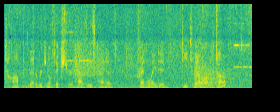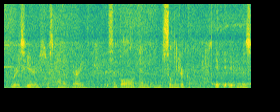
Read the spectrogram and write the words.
top of that original fixture has these kind of crenellated detail on the top, whereas here it's just kind of very simple and, and cylindrical. It, it, it was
